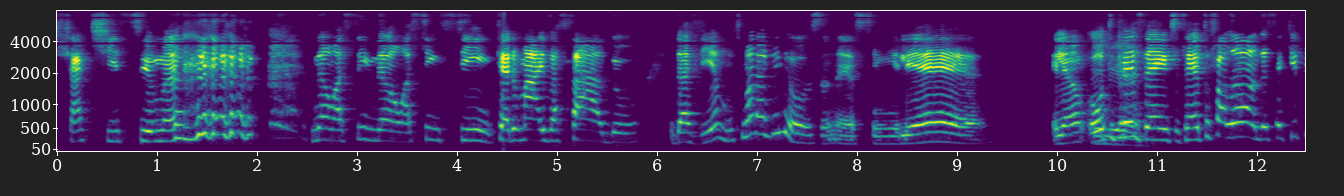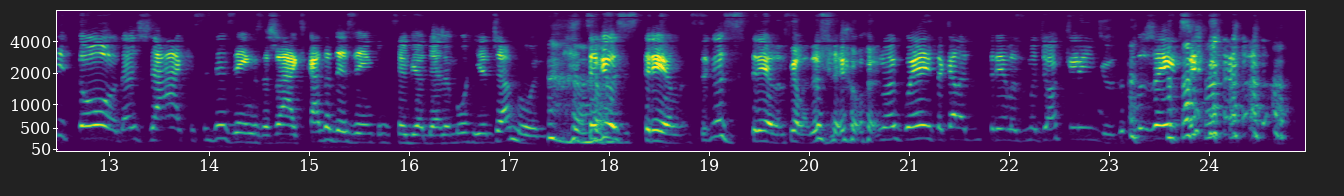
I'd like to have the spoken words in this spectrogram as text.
chatíssima. não, assim não, assim sim, quero mais assado. O Davi é muito maravilhoso, né? Assim, ele é ele é outro Ele é. presente. Assim, eu tô falando, essa equipe toda, a Jaque, esses desenhos da Jaque, cada desenho que eu recebia dela, eu morria de amor. Você viu as estrelas? Você viu as estrelas que ela desenhou? Eu não aguento aquelas estrelas, uma de óculos. Eu falo, gente.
